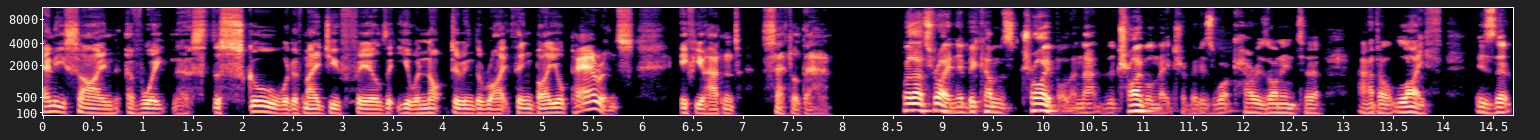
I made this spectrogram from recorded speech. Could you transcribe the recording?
any sign of weakness. The school would have made you feel that you were not doing the right thing by your parents if you hadn't settled down. Well, that's right. And it becomes tribal. And that the tribal nature of it is what carries on into adult life is that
